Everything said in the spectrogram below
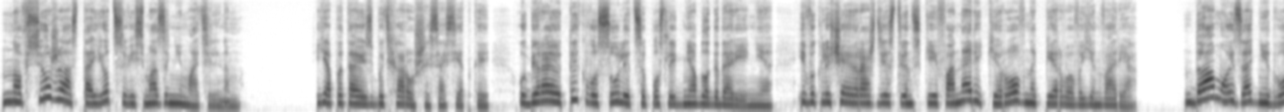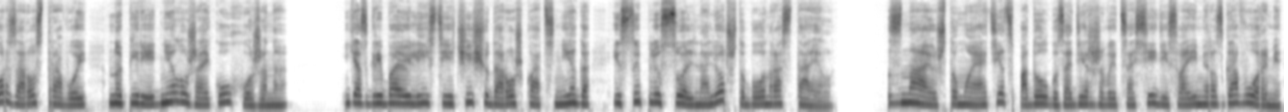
но все же остается весьма занимательным. Я пытаюсь быть хорошей соседкой, убираю тыкву с улицы после Дня Благодарения и выключаю рождественские фонарики ровно 1 января. Да, мой задний двор зарос травой, но передняя лужайка ухожена. Я сгребаю листья, чищу дорожку от снега и сыплю соль на лед, чтобы он растаял. Знаю, что мой отец подолгу задерживает соседей своими разговорами,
